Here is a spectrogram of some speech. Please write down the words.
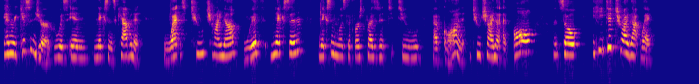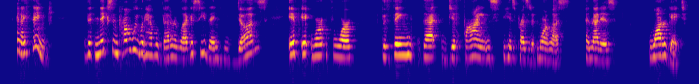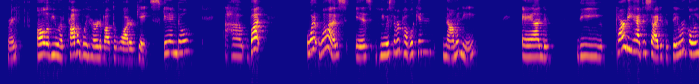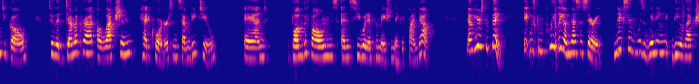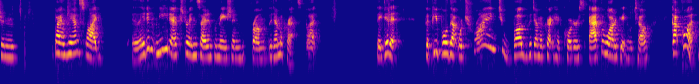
Henry Kissinger, who was in Nixon's cabinet, went to China with Nixon. Nixon was the first president to have gone to China at all. And so he did try that way. And I think that Nixon probably would have a better legacy than he does if it weren't for the thing that defines his president more or less, and that is Watergate, right? All of you have probably heard about the Watergate scandal, uh, but what it was is he was the Republican nominee, and the party had decided that they were going to go to the Democrat election headquarters in 72 and bug the phones and see what information they could find out. Now, here's the thing it was completely unnecessary. Nixon was winning the election by a landslide. They didn't need extra inside information from the Democrats, but they did it. The people that were trying to bug the Democrat headquarters at the Watergate Hotel got caught.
